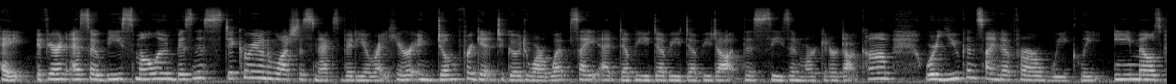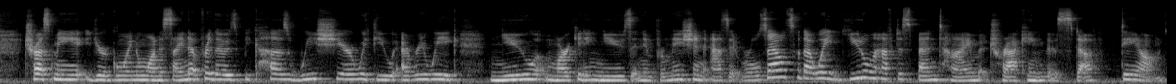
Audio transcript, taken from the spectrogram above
Hey, if you're an SOB small owned business, stick around and watch this next video right here. And don't forget to go to our website at www.theseasonedmarketer.com where you can sign up for our weekly emails. Trust me, you're going to want to sign up for those because we share with you every week new marketing news and information as it rolls out. So that way you don't have to spend time tracking this stuff down.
